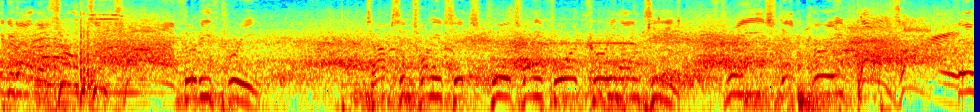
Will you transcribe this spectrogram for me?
Iguodala. Zooms and tries. 33. Thompson 26, Poole 24, Curry 19. Three, Steph Curry, bullseye! Their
